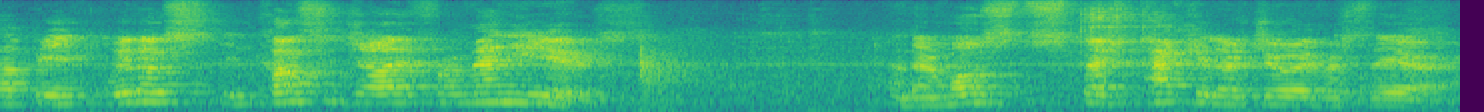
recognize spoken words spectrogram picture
have been with us in Costa for many years. And they're most spectacular drivers there.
